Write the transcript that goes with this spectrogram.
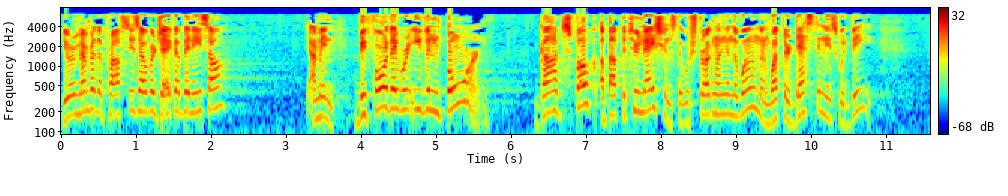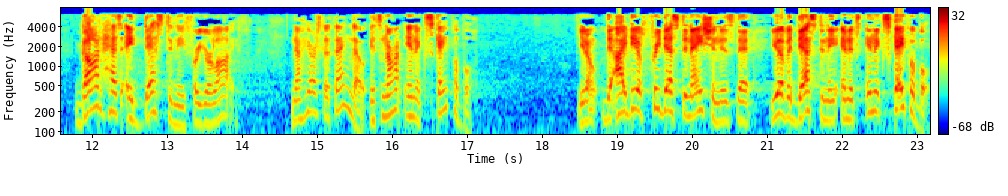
You remember the prophecies over Jacob and Esau? I mean, before they were even born, God spoke about the two nations that were struggling in the womb and what their destinies would be. God has a destiny for your life. Now here's the thing though, it's not inescapable. You know, the idea of predestination is that you have a destiny and it's inescapable.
